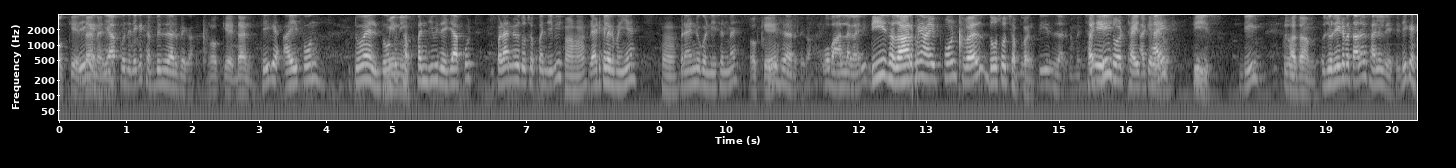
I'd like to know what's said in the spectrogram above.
ओके डन है ये आपको दे देंगे छब्बीस हज़ार रुपए का। ओके डन ठीक है आईफोन ट्वेल्व दो सौ छप्पन जीबी देगी आपको। पड़ा में दो छप्पन जीबी रेड कलर में ही है। हाँ। ब्रांड न्यू कंडीशन में ओके तीस हज़ार रुपए का। वो बाहर लगा रही तीस हज़ार में आईफोन ट्वेल्व दो सौ छप्पन। तीस हज़ार रुपए में। भाई, 26, 128 के ले। लो। 28, 30 डील खत्म। जो रेट बता रहे हो फाइनल रेट है ठीक है?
